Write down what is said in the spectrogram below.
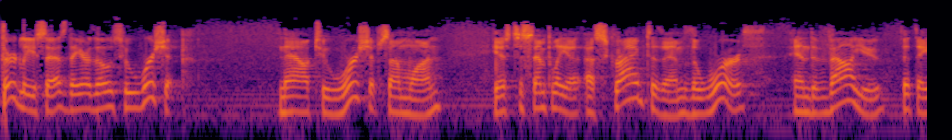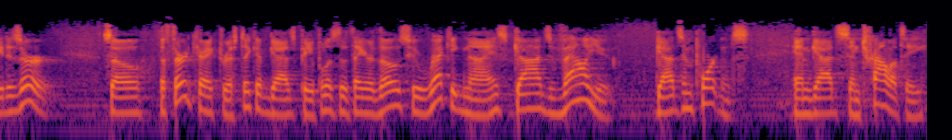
Thirdly, he says they are those who worship. Now, to worship someone is to simply uh, ascribe to them the worth and the value that they deserve. So, the third characteristic of God's people is that they are those who recognize God's value, God's importance, and God's centrality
